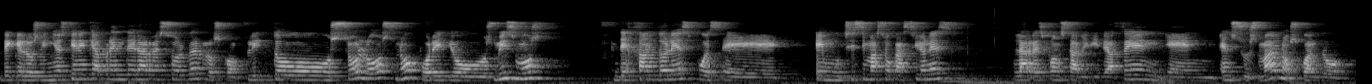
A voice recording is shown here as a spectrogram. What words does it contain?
de que, los niños tienen que aprender a resolver los conflictos solos, ¿no? Por ellos mismos, dejándoles, pues, eh, en muchísimas ocasiones la responsabilidad en, en, sus manos, cuando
